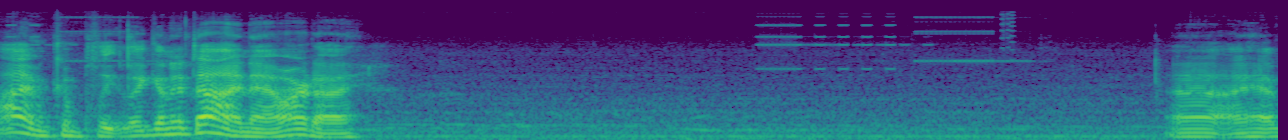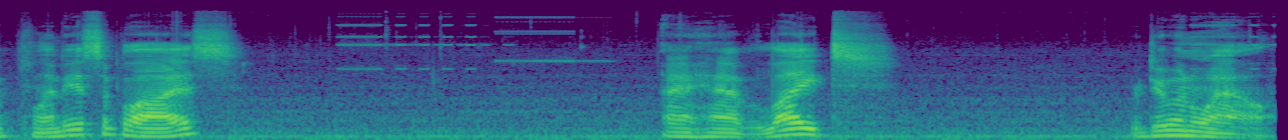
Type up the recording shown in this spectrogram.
I'm completely gonna die now, aren't I? Uh, I have plenty of supplies. I have light. We're doing well.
